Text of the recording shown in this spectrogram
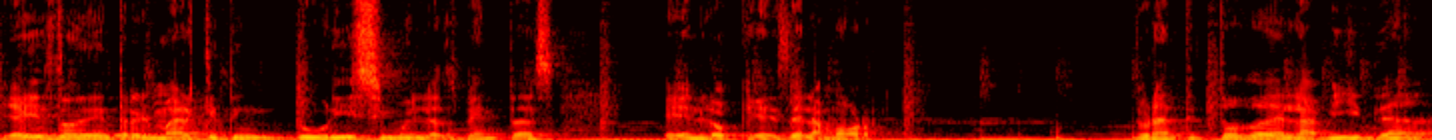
Y ahí es donde entra el marketing durísimo y las ventas en lo que es del amor. Durante toda la vida,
